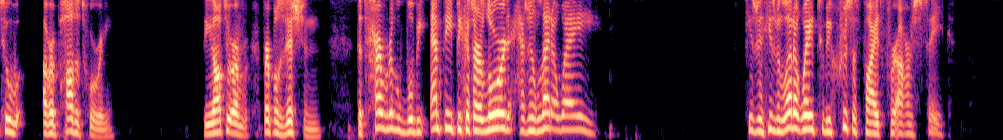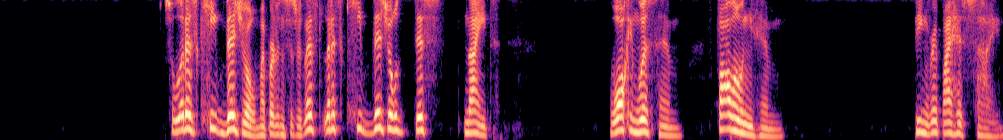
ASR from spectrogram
to a repository, the altar of reposition. The tabernacle will be empty because our Lord has been led away. He's been, he's been led away to be crucified for our sake. So let us keep vigil, my brothers and sisters. Let's let us keep vigil this night, walking with him, following him, being right by his side,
